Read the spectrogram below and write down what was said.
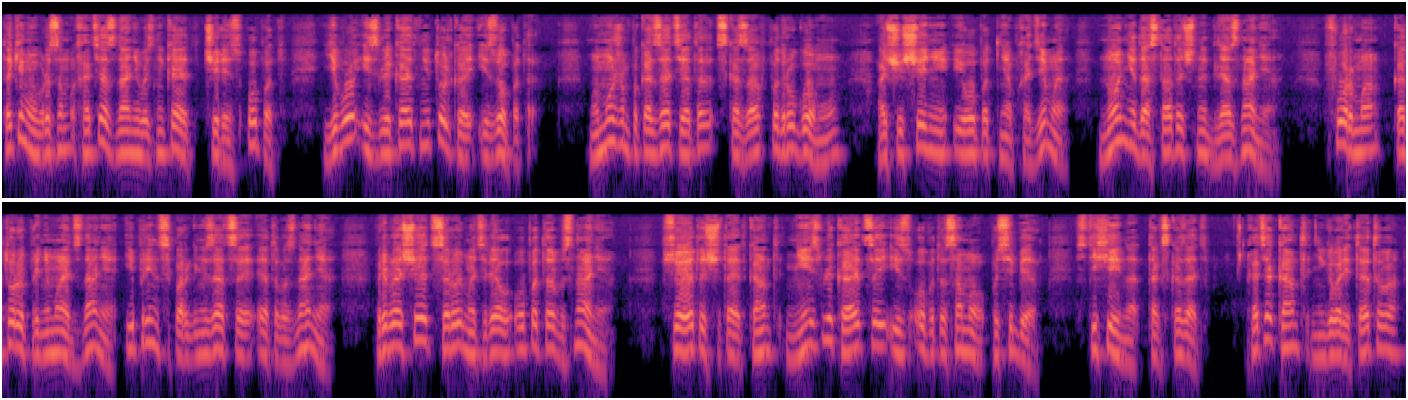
Таким образом, хотя знание возникает через опыт, его извлекают не только из опыта. Мы можем показать это, сказав по-другому. Ощущение и опыт необходимы, но недостаточны для знания. Форма, которую принимает знание, и принцип организации этого знания превращает сырой материал опыта в знание. Все это, считает Кант, не извлекается из опыта само по себе, стихийно, так сказать. Хотя Кант не говорит этого,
